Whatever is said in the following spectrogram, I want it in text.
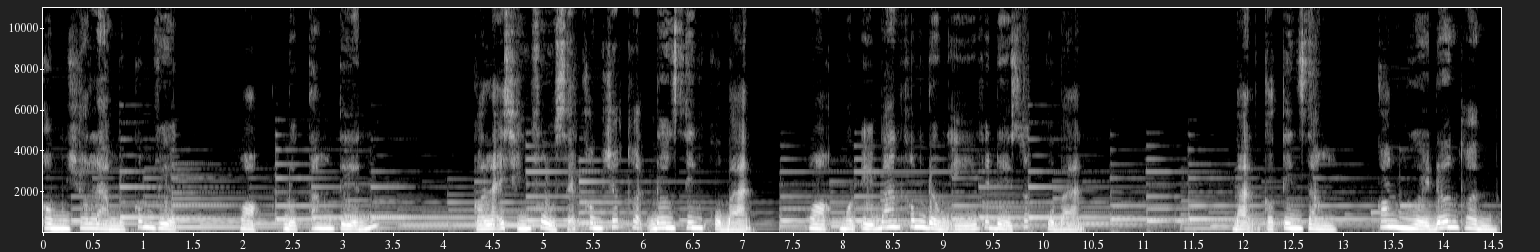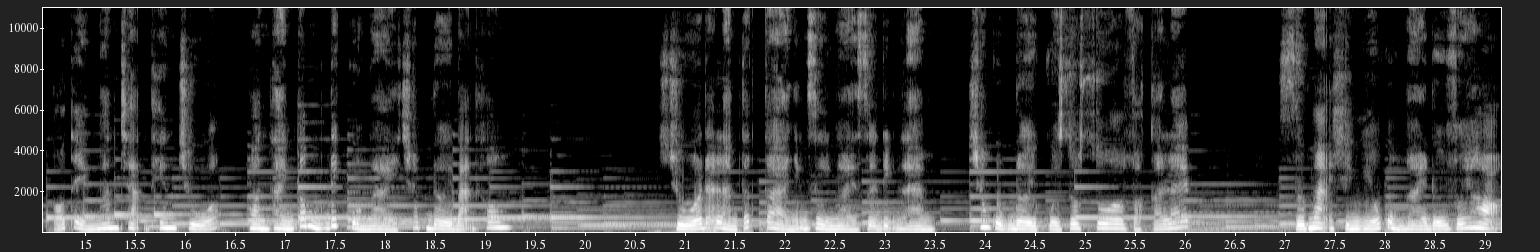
không cho làm một công việc hoặc được thăng tiến. Có lẽ chính phủ sẽ không chấp thuận đơn xin của bạn hoặc một ủy ban không đồng ý với đề xuất của bạn. Bạn có tin rằng con người đơn thuần có thể ngăn chặn thiên chúa, hoàn thành các mục đích của ngài trong đời bạn không? Chúa đã làm tất cả những gì Ngài dự định làm trong cuộc đời của Joshua và Caleb. Sứ mạng chính yếu của Ngài đối với họ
